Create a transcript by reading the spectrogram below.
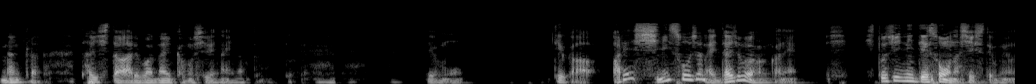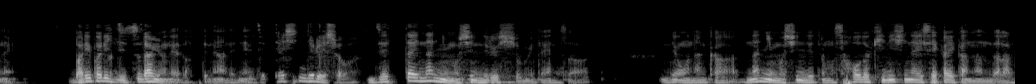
なんか、大したあれはないかもしれないなと思って。でも、っていうか、あれ死にそうじゃない？大丈夫なのかね？ひ人死に出そうなシステムよね。バリバリ実弾よね、だってね、あれね。絶対死んでるでしょ。絶対何人も死んでるっしょ、みたいなさ。でもなんか、何人も死んでてもさほど気にしない世界観なんだなっ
